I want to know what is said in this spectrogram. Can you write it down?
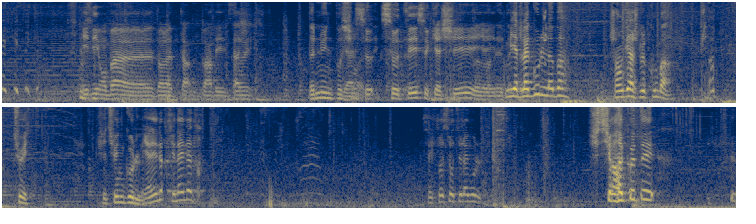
Aider en bas euh, dans la barre des tâches. Donne-lui une Il y potion. a sa- sauter, se cacher et il y a des- Mais il y a de la goule là-bas J'engage le combat. Hop, tué. J'ai tué une goule. Il y en a une autre, il y en a une autre C'est la goule Je tire à côté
